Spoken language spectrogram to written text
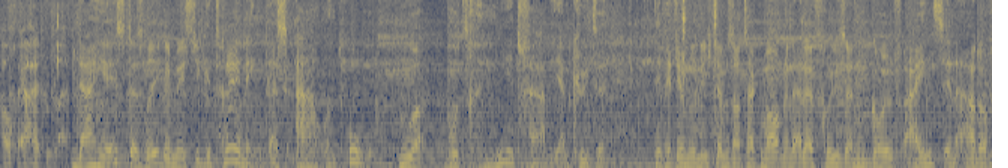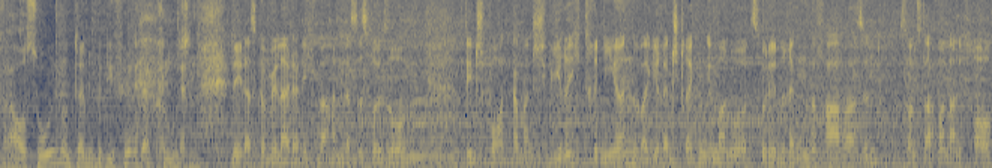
auch erhalten bleibt. Daher ist das regelmäßige Training das A und O. Nur, wo trainiert Fabian Küte? Der wird ja nun nicht am Sonntagmorgen in aller Früh seinen Golf 1 in Adorf rausholen und dann über die Felder cruisen. nee, das können wir leider nicht machen, das ist wohl so. Den Sport kann man schwierig trainieren, weil die Rennstrecken immer nur zu den Rennen befahrbar sind. Sonst darf man da nicht drauf.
